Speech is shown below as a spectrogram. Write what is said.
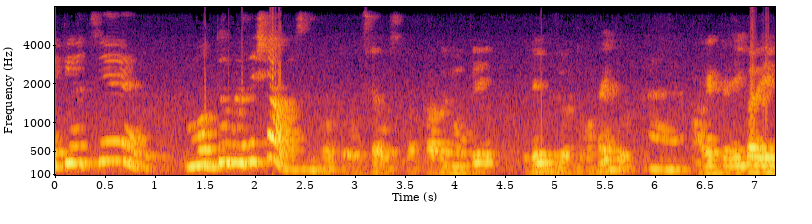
এটি হচ্ছে মধ্যপ্রদেশে অবস্থিত। মধ্যপ্রদেশে অবস্থিত। ভারতের মধ্যে এটাই বৃহত্তম তাই তো? আর একটা এইবার এই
